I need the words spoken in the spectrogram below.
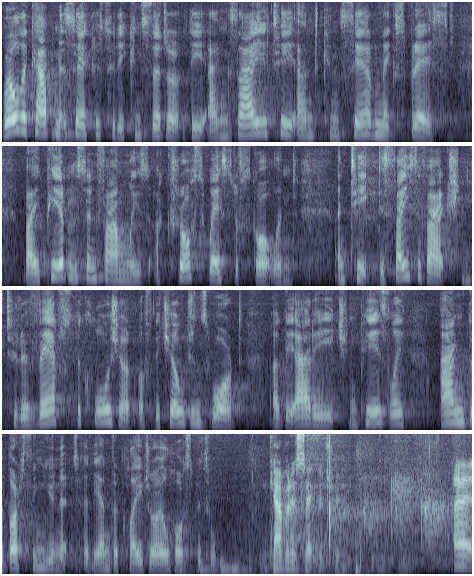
Will the Cabinet Secretary consider the anxiety and concern expressed by parents and families across west of Scotland and take decisive action to reverse the closure of the children's ward at the RAH in Paisley and the birthing unit at the Inverclyde Royal Hospital? Cabinet Secretary. Uh,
